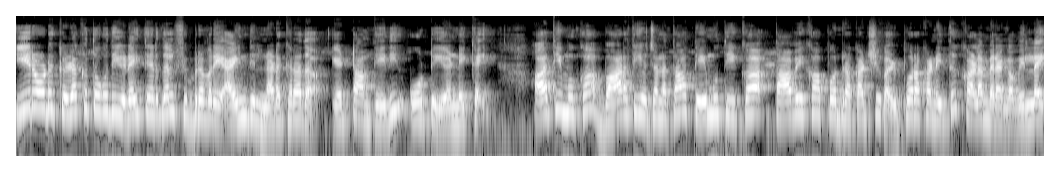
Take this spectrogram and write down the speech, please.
ஈரோடு கிழக்கு தொகுதி இடைத்தேர்தல் பிப்ரவரி ஐந்தில் நடக்கிறது. எட்டாம் தேதி ஓட்டு எண்ணிக்கை. அதிமுக பாரதிய ஜனதா தேமுதிக தாவேகா போன்ற கட்சிகள் புறக்கணித்து களமிறங்கவில்லை.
